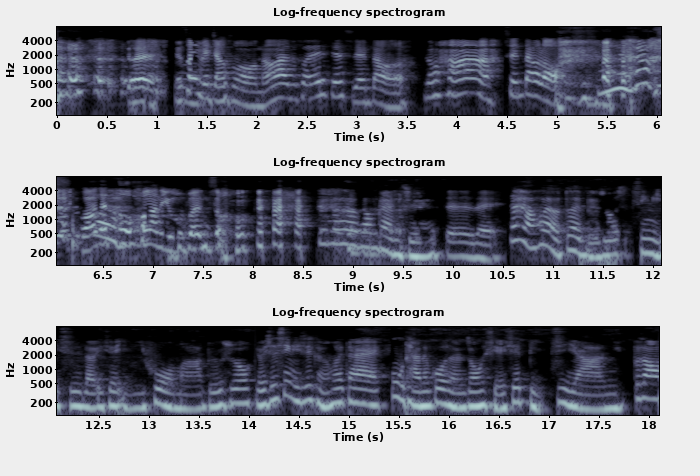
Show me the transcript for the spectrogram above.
对，有时候也没讲什么，然后他就说，哎、今天时间到了，然后哈，时间到了哦，我要再多花你五分钟，真的会有这种感觉。对对对。那还会有对，比如说心理师的一些疑惑吗？比如说，有些心理师可能会在晤谈的过程中写一些笔记啊，你不知道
